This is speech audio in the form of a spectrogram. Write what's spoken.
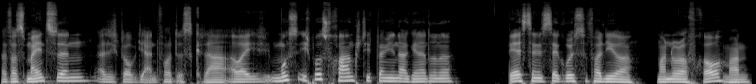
was, was meinst du denn? Also ich glaube, die Antwort ist klar. Aber ich muss, ich muss fragen, steht bei mir in der Agenda drin. Wer ist denn jetzt der größte Verlierer? Mann oder Frau? Mann,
